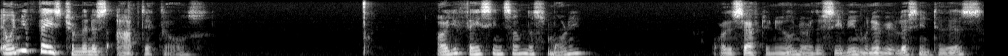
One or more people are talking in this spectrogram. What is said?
Now, when you face tremendous obstacles, are you facing some this morning? or this afternoon or this evening, whenever you're listening to this.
